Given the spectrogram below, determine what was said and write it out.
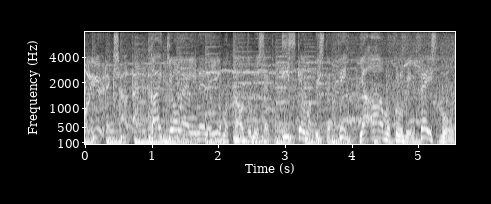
Oli yhdeksältä. Kaikki oleellinen ilmoittautumiset iskelma.fi ja aamuklubin Facebook.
